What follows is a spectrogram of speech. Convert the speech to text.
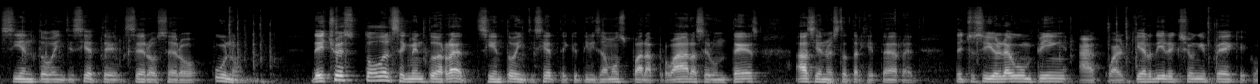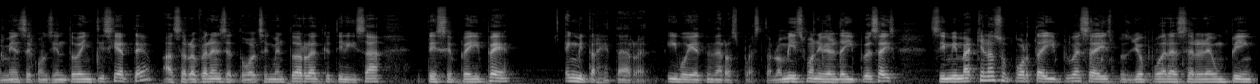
127.001. De hecho, es todo el segmento de red 127 que utilizamos para probar, hacer un test hacia nuestra tarjeta de red. De hecho, si yo le hago un ping a cualquier dirección IP que comience con 127, hace referencia a todo el segmento de red que utiliza TCP/IP en mi tarjeta de red y voy a tener respuesta. Lo mismo a nivel de IPv6. Si mi máquina soporta IPv6, pues yo podré hacerle un ping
